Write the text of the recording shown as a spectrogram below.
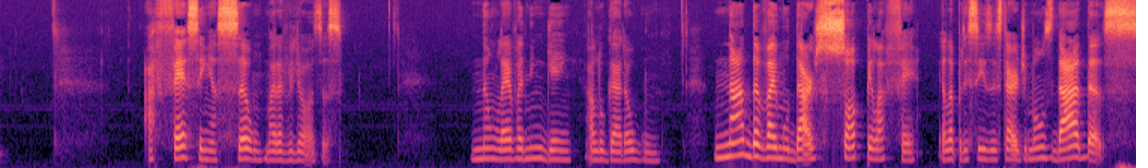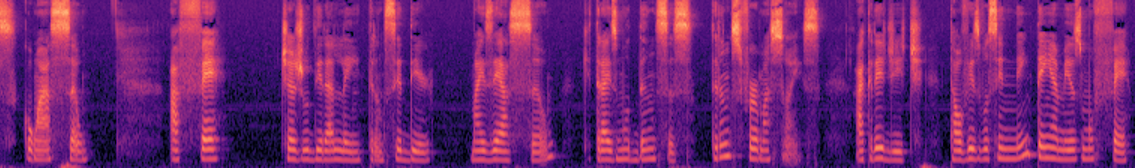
A fé sem ação maravilhosas não leva ninguém a lugar algum. Nada vai mudar só pela fé. Ela precisa estar de mãos dadas com a ação. A fé te ajuda a ir além, transcender, mas é a ação que traz mudanças, transformações. Acredite, talvez você nem tenha mesmo fé.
